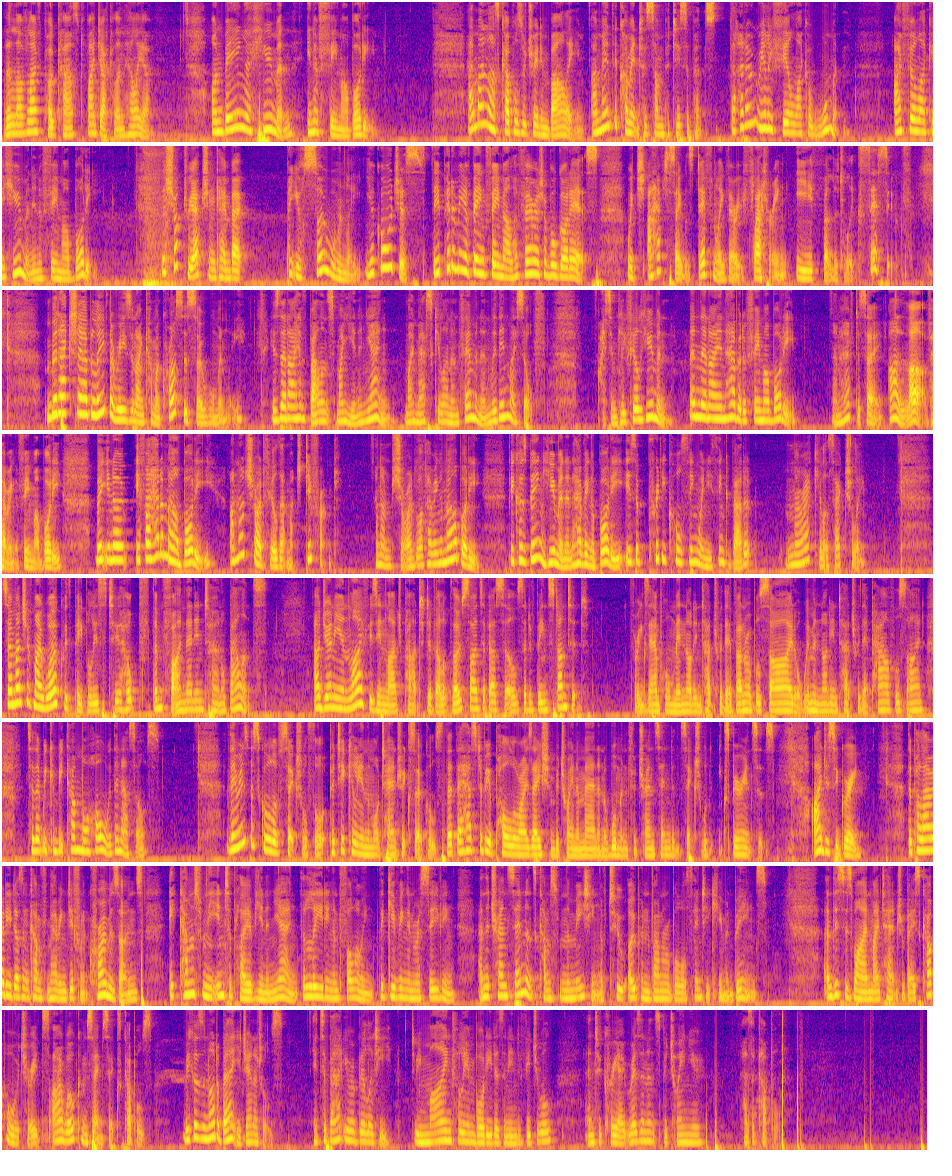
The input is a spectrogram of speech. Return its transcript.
the Love Life podcast by Jacqueline Hellyer on being a human in a female body. At my last couples retreat in Bali, I made the comment to some participants that I don't really feel like a woman. I feel like a human in a female body. The shocked reaction came back, but you're so womanly, you're gorgeous, the epitome of being female, a veritable goddess, which I have to say was definitely very flattering, if a little excessive. But actually, I believe the reason I come across as so womanly is that I have balanced my yin and yang, my masculine and feminine, within myself. I simply feel human, and then I inhabit a female body. And I have to say, I love having a female body. But you know, if I had a male body, I'm not sure I'd feel that much different. And I'm sure I'd love having a male body. Because being human and having a body is a pretty cool thing when you think about it. Miraculous, actually. So much of my work with people is to help them find that internal balance. Our journey in life is in large part to develop those sides of ourselves that have been stunted. For example, men not in touch with their vulnerable side or women not in touch with their powerful side, so that we can become more whole within ourselves. There is a school of sexual thought, particularly in the more tantric circles, that there has to be a polarization between a man and a woman for transcendent sexual experiences. I disagree. The polarity doesn't come from having different chromosomes, it comes from the interplay of yin and yang, the leading and following, the giving and receiving, and the transcendence comes from the meeting of two open, vulnerable, authentic human beings. And this is why in my Tantra based couple retreats, I welcome same sex couples, because it's not about your genitals, it's about your ability to be mindfully embodied as an individual and to create resonance between you as a couple.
